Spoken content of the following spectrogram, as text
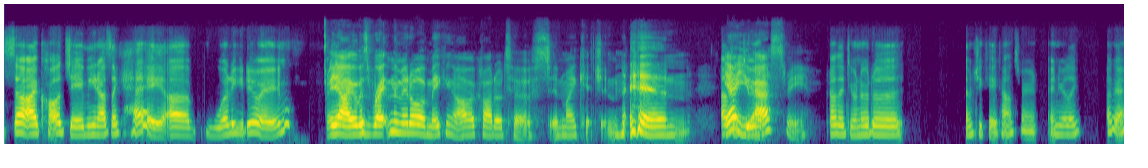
So I called Jamie and I was like, "Hey, uh, what are you doing?" Yeah, I was right in the middle of making avocado toast in my kitchen, and yeah, like, you asked me. I was like, "Do you want to go to MGK concert?" And you're like, "Okay."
